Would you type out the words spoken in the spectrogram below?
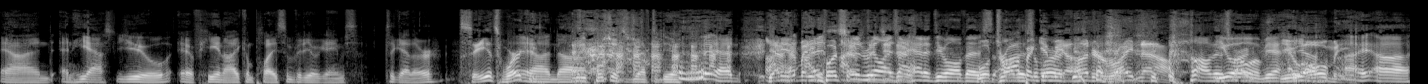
and and he asked you if he and I can play some video games. together. See, it's working. And uh, How many push-ups did you have to do? and Yeah, I, how many push-ups I didn't did realize do? I had to do all this. well, drop all this it. Give me a hundred right now. all this You work. owe him, yeah. You owe me. I, uh,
